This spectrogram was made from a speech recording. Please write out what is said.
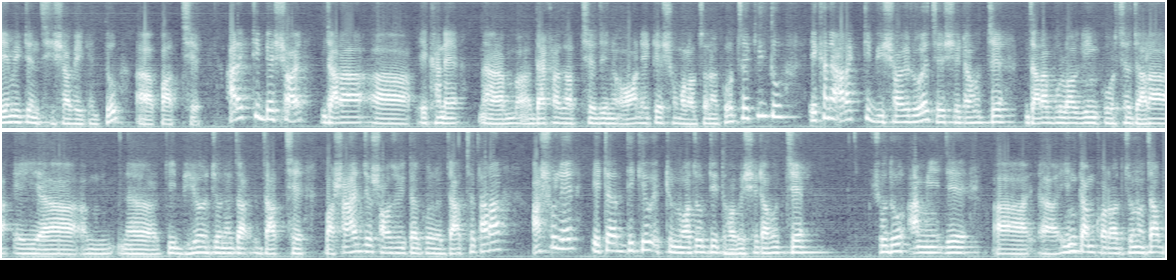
রেমিটেন্স হিসাবে কিন্তু পাচ্ছে। আরেকটি বিষয় যারা এখানে দেখা যাচ্ছে যে অনেকে সমালোচনা করছে, কিন্তু এখানে আরেকটি বিষয় রয়েছে, সেটা হচ্ছে যারা ব্লগিং করছে, যারা এই কি ভিউর জন্য যাচ্ছে বা সাহায্য সহযোগিতা করে যাচ্ছে, তারা আসলে এটার দিকেও একটু নজর দিতে হবে। সেটা হচ্ছে শুধু আমি যে ইনকাম করার জন্য যাব,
